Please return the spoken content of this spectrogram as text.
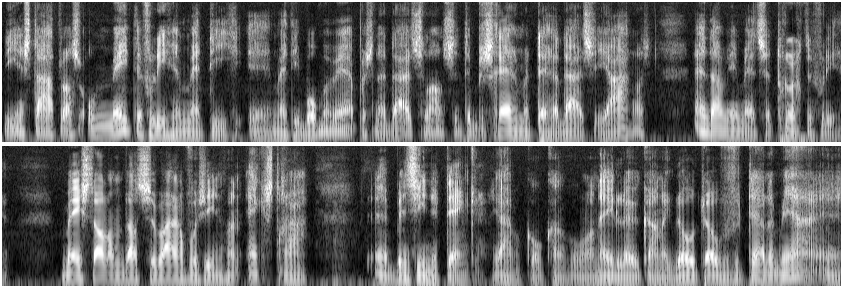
die in staat was om mee te vliegen met die, eh, met die bommenwerpers naar Duitsland, ze te beschermen tegen Duitse jagers en dan weer met ze terug te vliegen. Meestal omdat ze waren voorzien van extra eh, benzinetanken. Ja, daar kan ik ook een hele leuke anekdote over vertellen, maar ja, eh,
